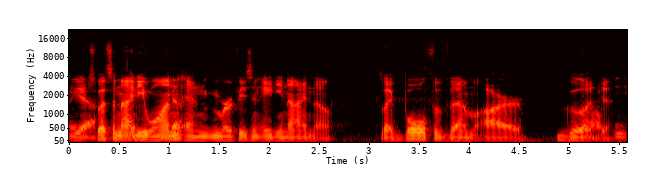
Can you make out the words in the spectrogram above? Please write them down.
Yeah, Sweat's a 91 Okay. and Murphy's an 89 though. It's like both of them are good. Well,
